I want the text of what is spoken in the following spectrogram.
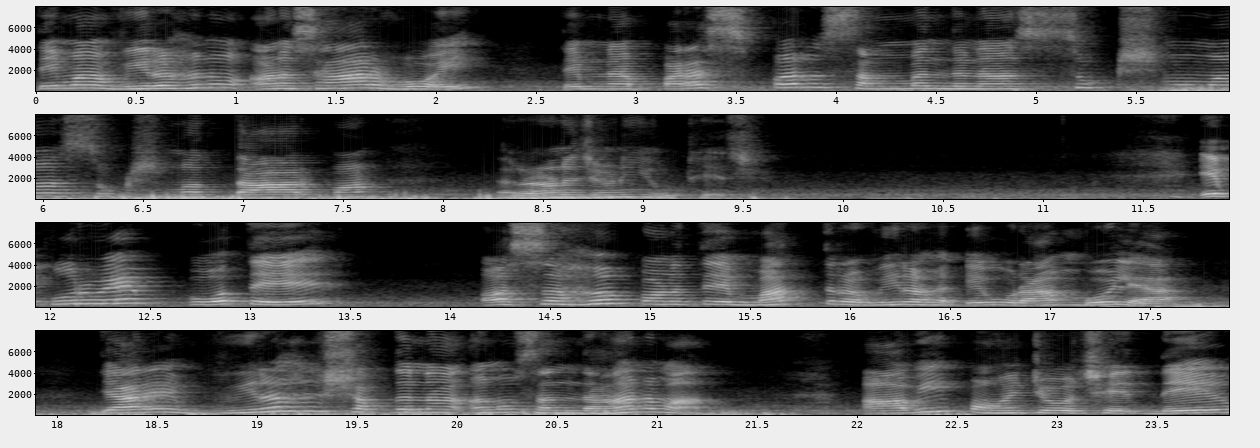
તેમાં વિરહનો અણસાર હોય, તેમના પરસ્પર સંબંધના સૂક્ષ્મમાં સૂક્ષ્મ તાર પણ રણઝણી ઉઠે છે. એ પૂર્વે પોતે અસહ પણ તે માત્ર વિરહ એવું રામ બોલ્યા, ત્યારે વિરહ શબ્દના અનુસંધાનમાં આવી પહોંચ્યો છે દેવ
